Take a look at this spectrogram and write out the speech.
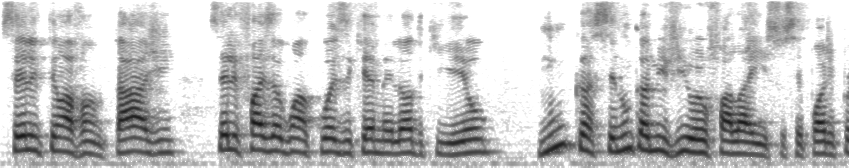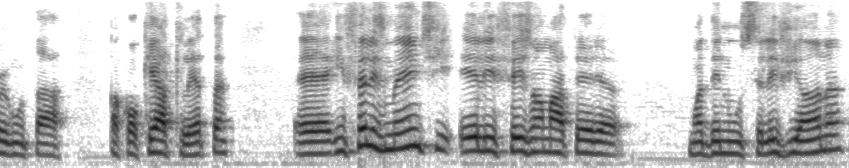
se ele tem uma vantagem, se ele faz alguma coisa que é melhor do que eu. Nunca, você nunca me viu eu falar isso. Você pode perguntar para qualquer atleta. É, infelizmente, ele fez uma matéria uma denúncia leviana,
